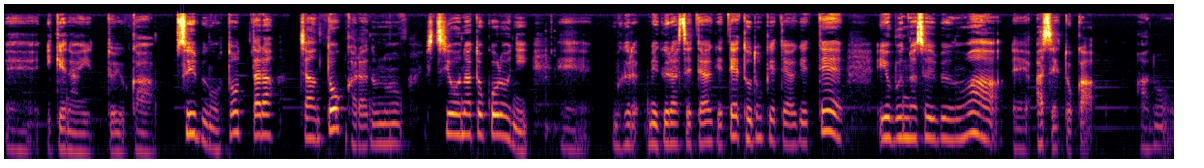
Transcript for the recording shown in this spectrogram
えー、いけないというか水分を取ったらちゃんと体の必要なところに、えー巡らせてあげて届けてあげて余分な水分は、えー、汗とかあの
